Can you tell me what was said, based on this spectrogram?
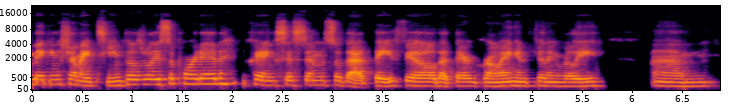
making sure my team feels really supported, creating systems so that they feel that they're growing and feeling really um,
